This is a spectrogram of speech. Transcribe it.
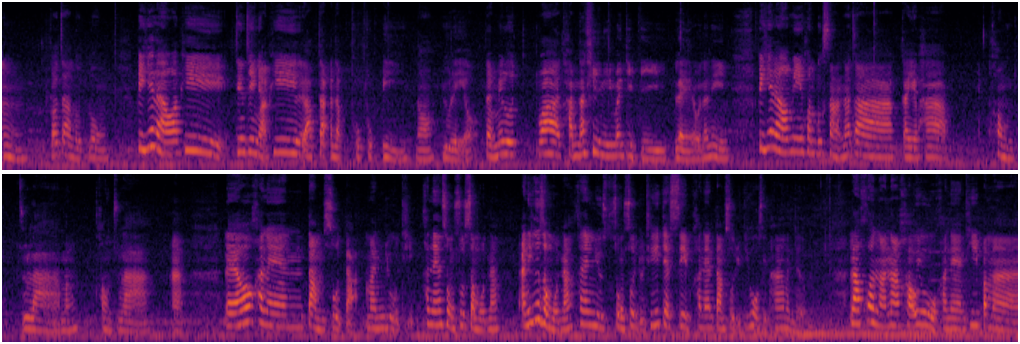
อืม ก็จะลดลง ปีที่แล้วอะพี่จริง ๆอะพี่รับจากอันดับทุกทุกๆปีเนาะอยู่แล้ว แต่ไม่รู้ว่าทำหน้าที่นี้มากี่ปีแล้วนั่นเองปีที่แล้วมีคนปรึกษาน่าจะกายภาพของจุฬามั้งของจุฬาอะแล้วคะแนนต่ำสุดอะมันอยู่ที่คะแนนสูงสุดสมมตินะ อันนี้คือสมมตินะคะแนนอยู่สูงสุดอยู่ที่ 70 คะแนนต่ำสุดอยู่ที่ 65 เหมือนเดิม แล้วคนนั้นนะเขาอยู่คะแนนที่ประมาณ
